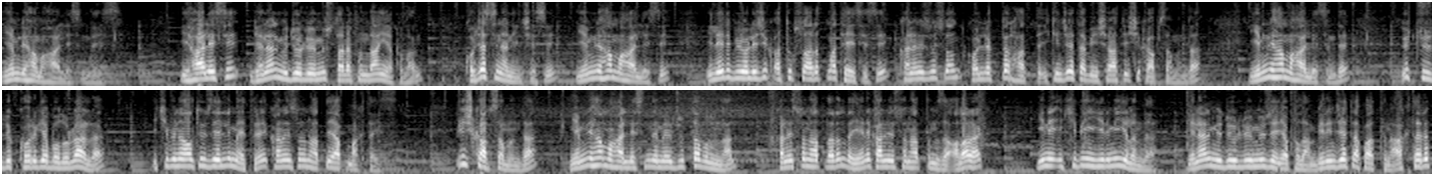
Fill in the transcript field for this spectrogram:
Yemliha mahallesindeyiz. İhalesi Genel Müdürlüğümüz tarafından yapılan Koca Sinan ilçesi Yemliha mahallesi İleri Biyolojik Atık Su Arıtma Tesisi Kanalizasyon Kolektör Hattı 2. etap inşaatı işi kapsamında Yemliha mahallesinde 300'lük korige borularla 2650 metre kanalizasyon hattı yapmaktayız. İş kapsamında Yemliha mahallesinde mevcutta bulunan kanalizasyon hatlarını da yeni kanalizasyon hattımıza alarak yine 2020 yılında genel müdürlüğümüzce yapılan birinci etap hattını aktarıp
